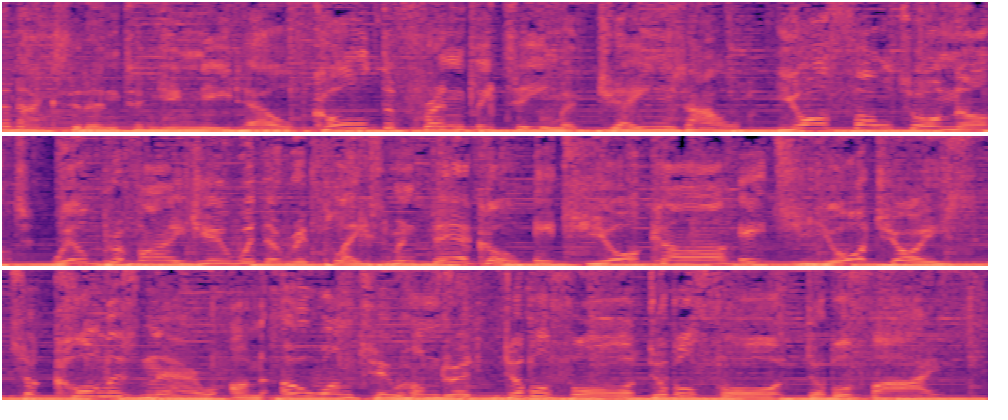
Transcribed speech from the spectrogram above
Had an accident and you need help, call the friendly team at James Alp. Your fault or not, we'll provide you with a replacement vehicle. It's your car, it's your choice. So call us now on 01200 444455.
